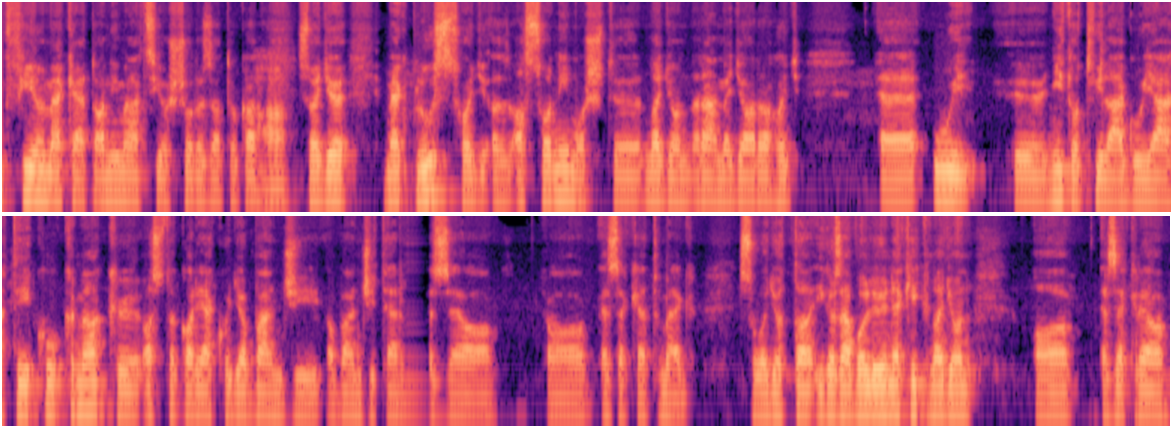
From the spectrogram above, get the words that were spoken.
filmeket, animációs sorozatokat, Aha. szóval hogy, meg plusz, hogy a, a Sony most nagyon rámegy arra, hogy új nyitott világú játékoknak azt akarják, hogy a Bungie, a Bungie tervezze a, a, ezeket meg. Szóval, hogy ott a, igazából ő nekik nagyon a, ezekre a...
